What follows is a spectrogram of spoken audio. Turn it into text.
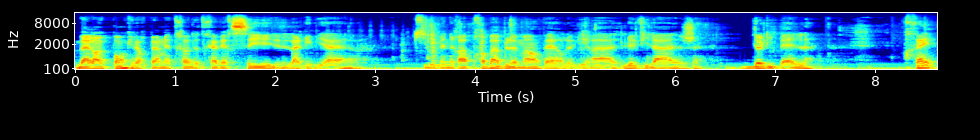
vers un pont qui leur permettra de traverser la rivière, qui les mènera probablement vers le, le village d'Olibel, près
